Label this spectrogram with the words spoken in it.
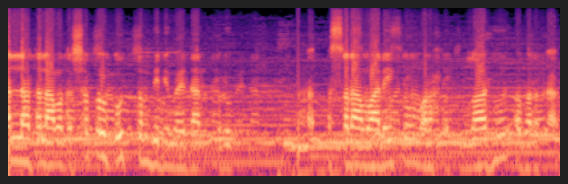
আল্লাহ তালা আমাদের সকলকে উত্তম বিনিময় দান করুক। আসসালামু আলাইকুম ওয়া আবরকাত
